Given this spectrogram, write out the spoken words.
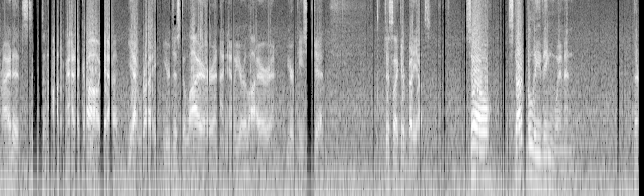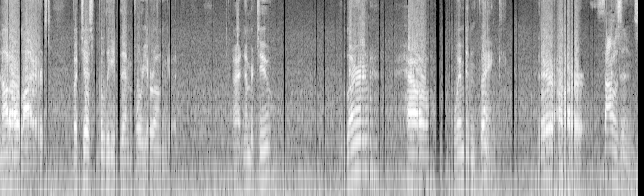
right? It's, it's an automatic, oh, yeah, yeah, right, you're just a liar, and I know you're a liar, and you're a piece of shit. Just like everybody else. So, start believing women they're not all liars, but just believe them for your own good. All right, number two, learn how women think. There are thousands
